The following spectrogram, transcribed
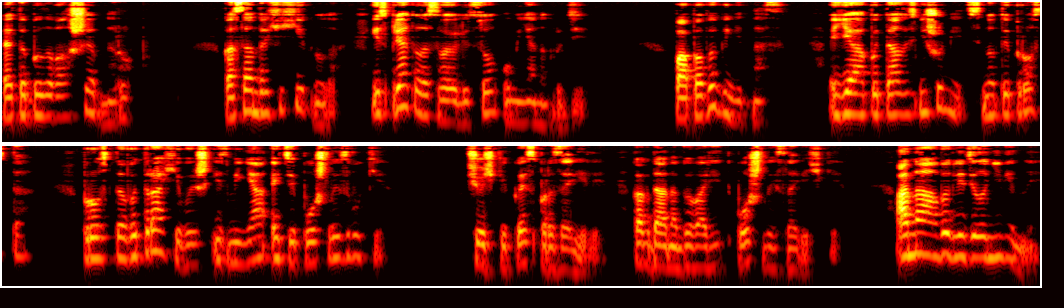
Это было волшебно, Роб. Кассандра хихикнула и спрятала свое лицо у меня на груди. Папа выгонит нас. Я пыталась не шуметь, но ты просто, просто вытрахиваешь из меня эти пошлые звуки. Щечки Кэс порозовели когда она говорит пошлые словечки. Она выглядела невинной,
